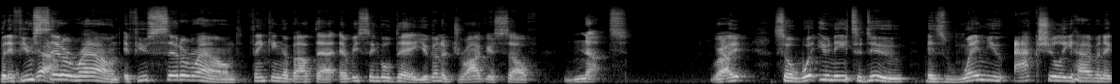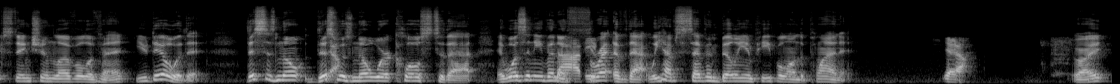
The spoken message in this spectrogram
But if you Yeah. sit around, if you sit around thinking about that every single day, you're going to drive yourself nuts. Right? So what you need to do is when you actually have an extinction level event, you deal with it. This is no this Yeah. was nowhere close to that. It wasn't even a Not even- threat of that. We have 7 billion people on the planet. Yeah. Right?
